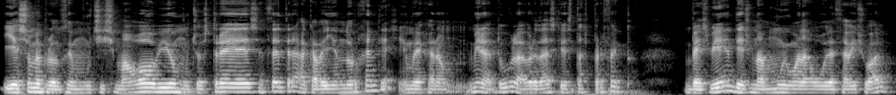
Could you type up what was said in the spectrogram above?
Y eso me produce muchísimo agobio, mucho estrés, etc. Acabé yendo urgencias y me dijeron, mira tú, la verdad es que estás perfecto. Ves bien, tienes una muy buena agudeza visual.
